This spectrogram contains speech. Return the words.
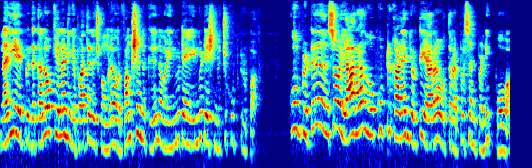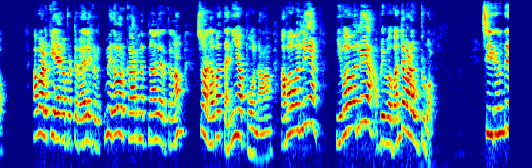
நிறைய இப்போ இந்த கலோக்கியெல்லாம் நீங்கள் பார்த்தா வச்சுக்கோங்களேன் ஒரு ஃபங்க்ஷனுக்கு நம்ம இன்விடே இன்விடேஷன் வச்சு கூப்பிட்டுருப்பா. கூப்பிட்டுட்டு ஸோ யாராவது கூப்பிட்டுருக்காளேன்னு சொல்லிட்டு யாராவது ஒருத்தர் ரெப்ரசன்ட் பண்ணி போவாள் அவளுக்கு ஏகப்பட்ட வேலைகளுக்கும் ஏதோ ஒரு காரணத்தினால இருக்கலாம். ஸோ அவள் தனியாக போனால் அவள் வரலையா? இவா வரலையா? அப்படி வந்தவாளை விட்டுருவான் ஸோ இது வந்து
